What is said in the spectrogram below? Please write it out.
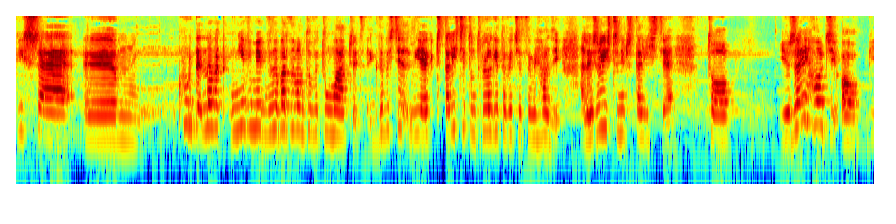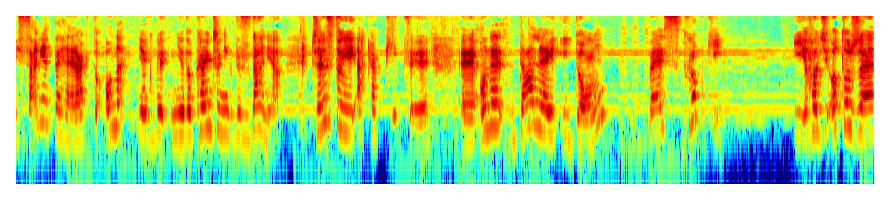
pisze... kurde, nawet nie wiem jak za bardzo wam to wytłumaczyć. Gdybyście, jak czytaliście tą trylogię, to wiecie o co mi chodzi. Ale jeżeli jeszcze nie czytaliście, to jeżeli chodzi o pisanie Teherach, to ona jakby nie dokończa nigdy zdania. Często jej akapity, e, one dalej idą bez kropki. I chodzi o to, że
